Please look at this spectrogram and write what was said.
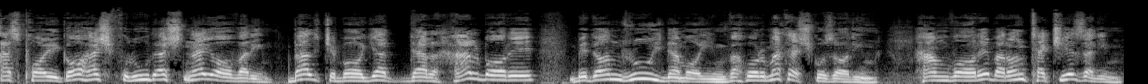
از پایگاهش فرودش نیاوریم بلکه باید در هر باره بدان روی نماییم و حرمتش گذاریم. همواره بر آن تکیه زنیم.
